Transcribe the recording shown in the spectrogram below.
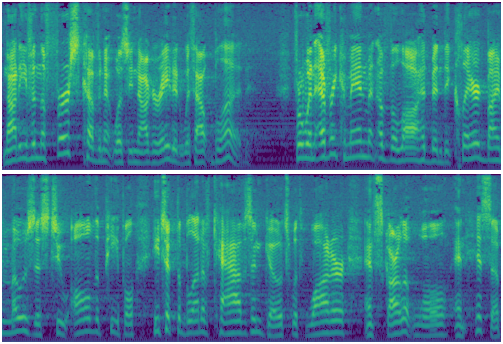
not even the first covenant was inaugurated without blood. For when every commandment of the law had been declared by Moses to all the people, he took the blood of calves and goats with water and scarlet wool and hyssop,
